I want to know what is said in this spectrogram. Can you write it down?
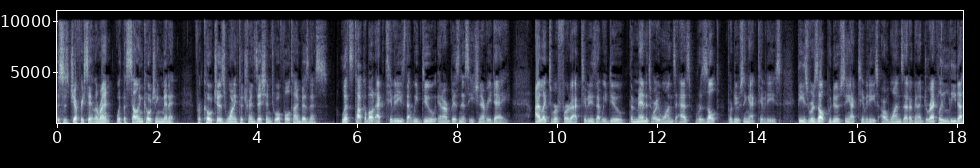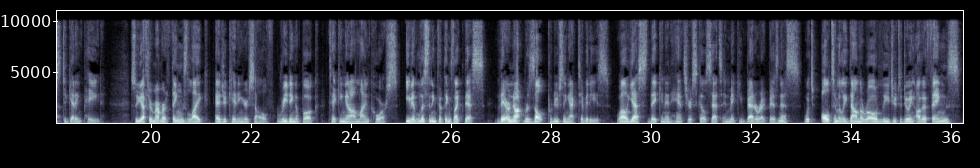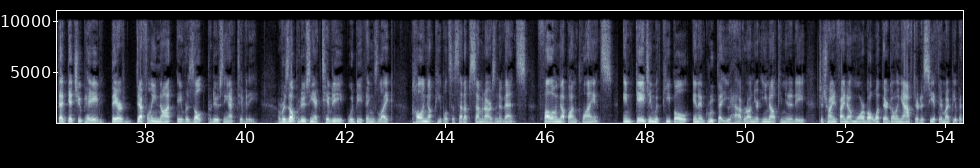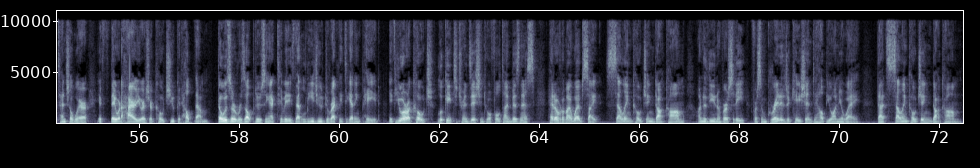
This is Jeffrey St. Laurent with the Selling Coaching Minute for coaches wanting to transition to a full time business. Let's talk about activities that we do in our business each and every day. I like to refer to activities that we do, the mandatory ones, as result producing activities. These result producing activities are ones that are going to directly lead us to getting paid. So you have to remember things like educating yourself, reading a book, taking an online course, even listening to things like this. They are not result producing activities. Well, yes, they can enhance your skill sets and make you better at business, which ultimately down the road leads you to doing other things that get you paid. They are definitely not a result producing activity. A result producing activity would be things like calling up people to set up seminars and events, following up on clients, engaging with people in a group that you have or on your email community to try and find out more about what they're going after to see if there might be a potential where if they were to hire you as your coach, you could help them. Those are result producing activities that lead you directly to getting paid. If you are a coach looking to transition to a full time business, head over to my website, sellingcoaching.com, under the university for some great education to help you on your way. That's sellingcoaching.com.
